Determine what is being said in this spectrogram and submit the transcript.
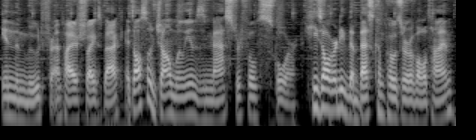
in the mood for Empire Strikes Back, it's also John Williams' masterful score. He's already the best composer of all time,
